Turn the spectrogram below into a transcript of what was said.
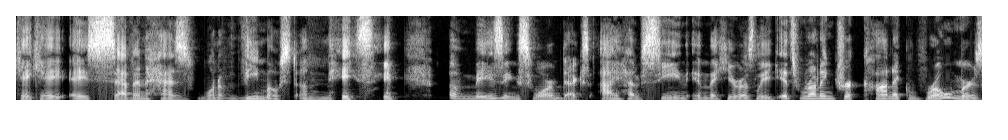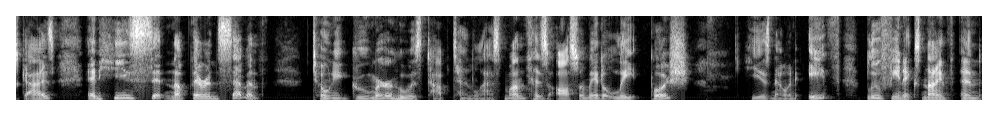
KKA7 has one of the most amazing, amazing swarm decks I have seen in the Heroes League. It's running Draconic Roamers, guys, and he's sitting up there in seventh. Tony Goomer, who was top 10 last month, has also made a late push. He is now in eighth, Blue Phoenix ninth, and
